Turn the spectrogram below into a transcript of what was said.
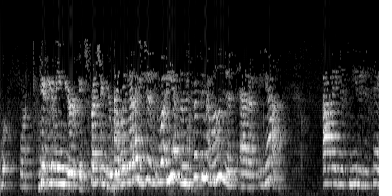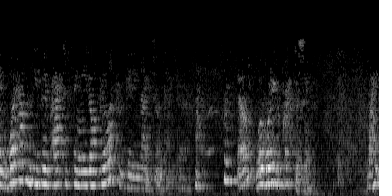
what, what, You, you mean you're expressing your willingness? I willingness? just, well, yes, I'm expressing my willingness out of, yeah. I just needed to say, what happens if you've been practicing and you don't feel like you're getting nicer and kinder? no? Well, what are you practicing? Right,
